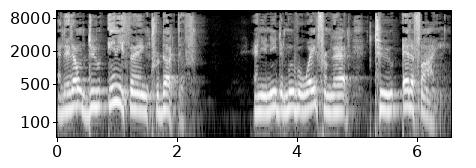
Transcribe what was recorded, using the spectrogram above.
and they don't do anything productive. And you need to move away from that to edifying.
